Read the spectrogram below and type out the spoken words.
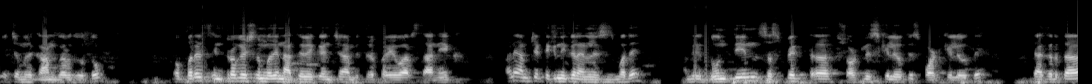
याच्यामध्ये काम करत होतो. बरेच इंट्रोगेशनमध्ये नातेवाईकांच्या मित्रपरिवार स्थानिक आणि आमच्या टेक्निकल अनालिसिसमध्ये आम्ही दोन तीन सस्पेक्ट शॉर्टलिस्ट केले होते स्पॉट केले होते. त्याकरता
